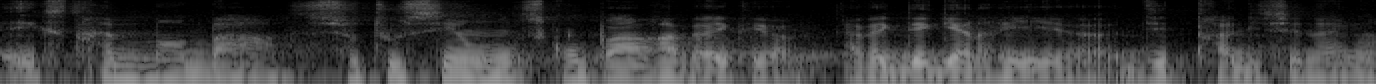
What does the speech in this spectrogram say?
extrêmement bas, surtout si on se compare avec, euh, avec des galeries dites traditionnelles.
